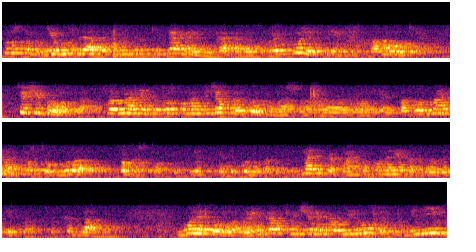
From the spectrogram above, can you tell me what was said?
Ну, чтобы не углубляться в медицинские термины, как это все происходит, в принципе, по науке, все очень просто. Сознание это то, что у нас сейчас происходит в нашем э, мозге. Подсознание это то, что было только что, то есть несколько секунд назад. Знаете, как магнитофонная лента, которая записывается, то есть как запись. Более того, американский ученый проводили опыт, ввели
